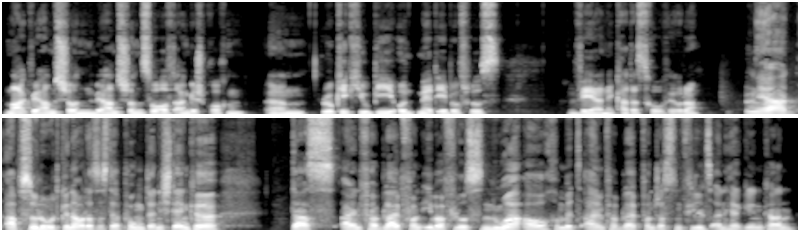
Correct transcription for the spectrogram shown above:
Marc, wir haben es schon, wir haben es schon so oft angesprochen. Ähm, Rookie QB und Matt Eberfluss wäre eine Katastrophe, oder? Ja, absolut. Genau das ist der Punkt. Denn ich denke, dass ein Verbleib von Eberfluss nur auch mit einem Verbleib von Justin Fields einhergehen kann.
